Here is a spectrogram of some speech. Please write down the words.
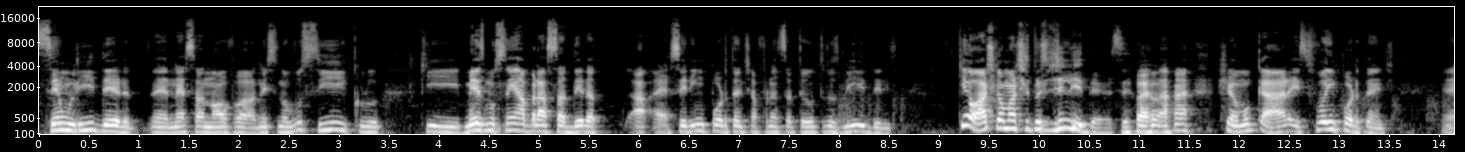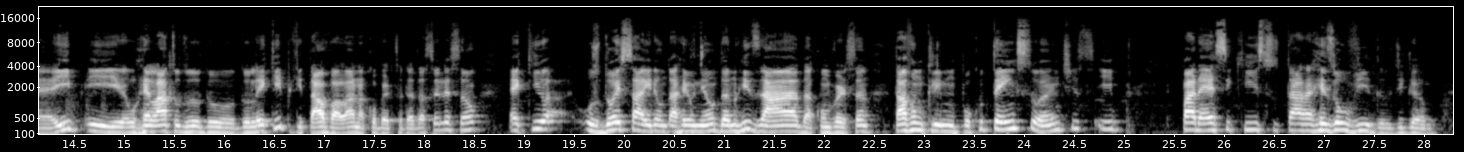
ser um líder é, nessa nova nesse novo ciclo, que mesmo sem a abraçadeira é, seria importante a França ter outros líderes. Que eu acho que é uma atitude de líder. Você vai lá, chama o cara, isso foi importante. É, e, e, o relato do, do, do L'Equipe, que estava lá na cobertura da seleção, é que os dois saíram da reunião dando risada, conversando. Tava um clima um pouco tenso antes e parece que isso está resolvido, digamos.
